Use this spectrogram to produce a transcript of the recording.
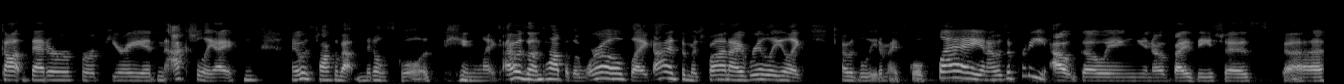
got better for a period. And actually, I I always talk about middle school as being like I was on top of the world. Like I had so much fun. I really like I was the lead of my school play, and I was a pretty outgoing, you know, vivacious. Uh,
